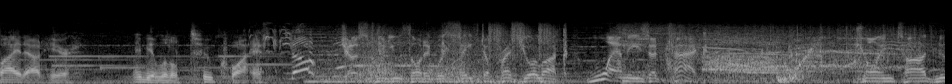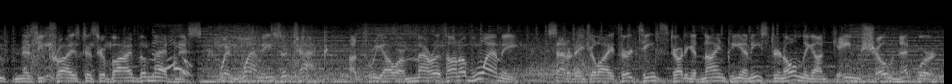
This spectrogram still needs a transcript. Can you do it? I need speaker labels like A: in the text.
A: quiet out here. Maybe a little too quiet.
B: No! Just when you thought it was safe to press your luck, Whammy's attack. Join Todd Newton as he tries to survive the madness when Whammy's attack. A three-hour marathon of Whammy. Saturday, July 13th, starting at 9 p.m. Eastern, only on Game Show Network.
